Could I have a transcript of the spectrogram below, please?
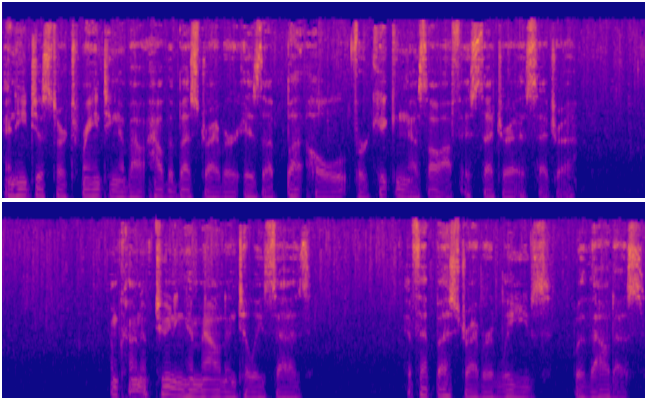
and he just starts ranting about how the bus driver is a butthole for kicking us off, etc., etc. I'm kind of tuning him out until he says, If that bus driver leaves without us,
